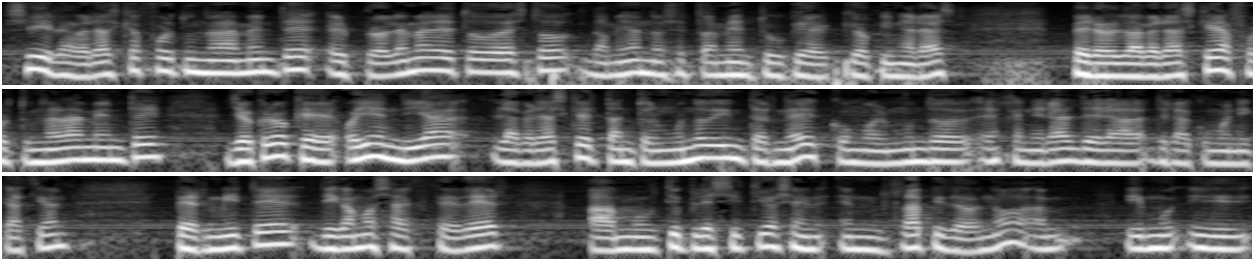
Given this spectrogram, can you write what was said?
Sí, la verdad es que afortunadamente el problema de todo esto, Damián, no sé también tú qué, qué opinarás, pero la verdad es que afortunadamente yo creo que hoy en día la verdad es que tanto el mundo de Internet como el mundo en general de la, de la comunicación permite, digamos, acceder a múltiples sitios en, en rápido, ¿no? Y, y-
